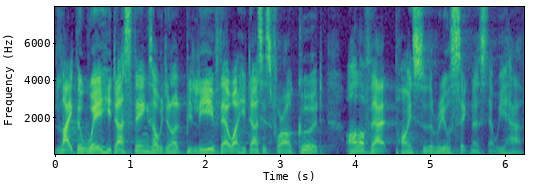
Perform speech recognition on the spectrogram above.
like the way He does things, or we do not believe that what He does is for our good, all of that points to the real sickness that we have.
